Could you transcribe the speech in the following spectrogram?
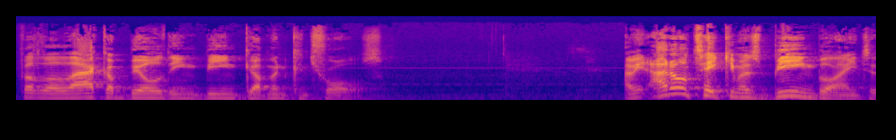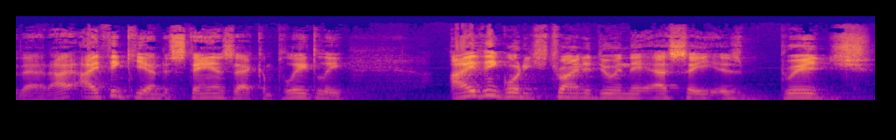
for the lack of building being government controls? I mean, I don't take him as being blind to that. I, I think he understands that completely. I think what he's trying to do in the essay is bridge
